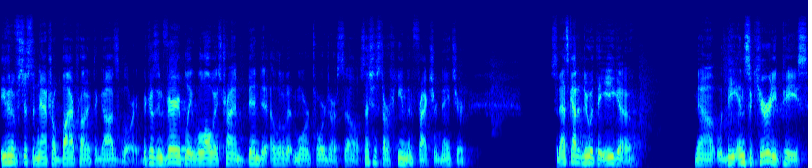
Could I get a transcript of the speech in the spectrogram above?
even if it's just a natural byproduct of god's glory? Because invariably we'll always try and bend it a little bit more towards ourselves. That's just our human fractured nature. So that's got to do with the ego. Now with the insecurity piece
